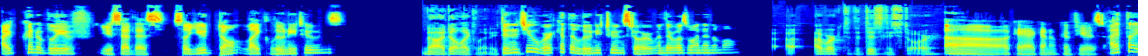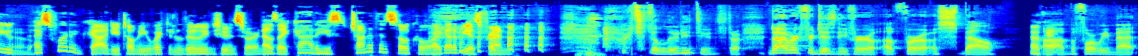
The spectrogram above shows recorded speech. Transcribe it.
I couldn't believe you said this. So you don't like Looney Tunes? No, I don't like Looney. Tunes. Didn't you work at the Looney Tune store when there was one in the mall? I, I worked at the Disney store. Oh, okay. I got him confused. I thought you. No. I swear to God, you told me you worked at the Looney Tune store, and I was like, God, he's Jonathan's so cool. I got to be his friend. I worked at the Looney Tunes store. No, I worked for Disney for a, for a spell Okay. uh, before we met.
